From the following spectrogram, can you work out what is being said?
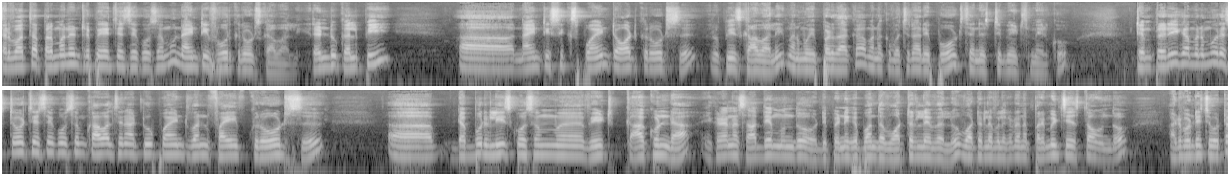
తర్వాత పర్మనెంట్ రిపేర్ చేసే కోసము నైంటీ ఫోర్ క్రోడ్స్ కావాలి. రెండు కలిపి ninety six point eight crores rupees కావాలి. మనము ఇప్పటిదాకా మనకు వచ్చిన రిపోర్ట్స్ అండ్ ఎస్టిమేట్స్ మేరకు. టెంపరీగా మనము రెస్టోర్ చేసే కోసం కావాల్సిన two point one five crores డబ్బు రిలీజ్ కోసం వెయిట్ కాకుండా ఎక్కడైనా సాధ్యం ఉందో depending upon the water level water level ఎక్కడైనా పర్మిట్ చేస్తూ ఉందో అటువంటి చోట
